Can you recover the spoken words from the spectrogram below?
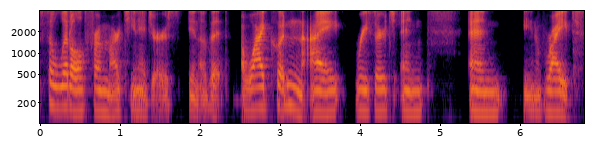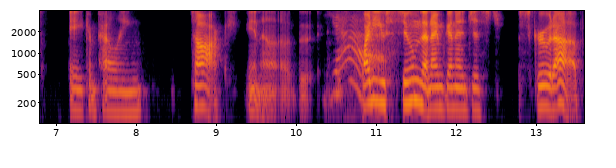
so little from our teenagers you know that why couldn't i research and and you know write a compelling talk you know? Yeah why do you assume that i'm gonna just screw it up?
